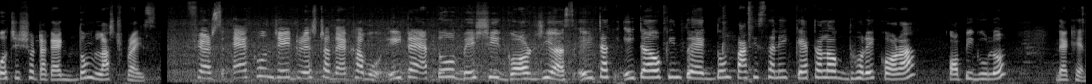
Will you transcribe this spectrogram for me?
পঁচিশশো টাকা, একদম লাস্ট প্রাইস ফিয়ার্স, এখন যেই ড্রেসটা দেখাবো, এইটা এত বেশি গর্জিয়াস এইটা এইটাও কিন্তু একদম পাকিস্তানি ক্যাটালগ ধরে করা কপিগুলো দেখেন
